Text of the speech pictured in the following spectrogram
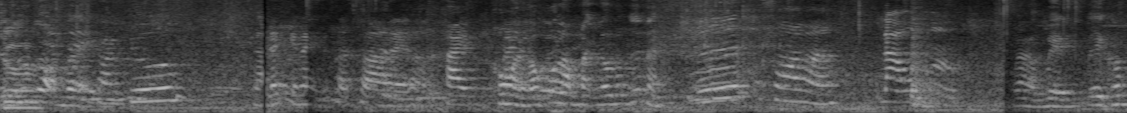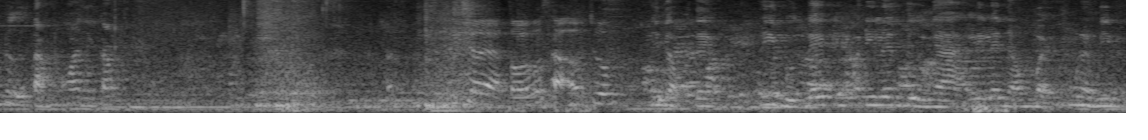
Trung. gọn vậy Hoàng Trung. Đấy cái này cái xoa xoa này hai không phải nó có làm mạnh đâu nó cứ này. Ừ, xoa mà. Đau mà vào về đây không tự tắm qua cắm đi chơi à tối có sợ không Trung? Đi được đêm đi buổi đêm nhưng mà đi lên từ nhà đi lên nhà ông bảy không làm đi đi được.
